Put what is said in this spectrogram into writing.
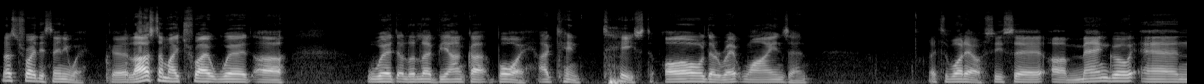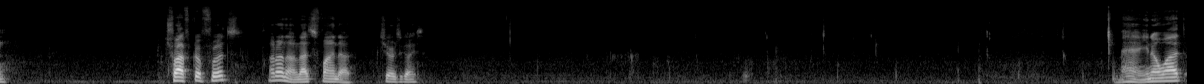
let's try this anyway. Okay, last time I tried with uh, with a Lelit Bianca, boy, I can taste all the red wines and Let's see what else. He said uh, mango and tropical fruits. I don't know. Let's find out. Cheers, guys. Man, you know what?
